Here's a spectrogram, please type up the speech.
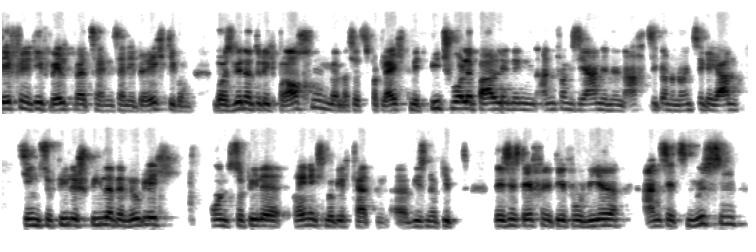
definitiv weltweit sein, seine Berechtigung. Was wir natürlich brauchen, wenn man es jetzt vergleicht mit Beachvolleyball in den Anfangsjahren, in den 80er und 90er Jahren, sind so viele Spieler wie möglich und so viele Trainingsmöglichkeiten, äh, wie es nur gibt. Das ist definitiv, wo wir ansetzen müssen.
